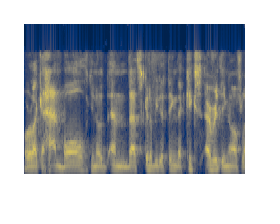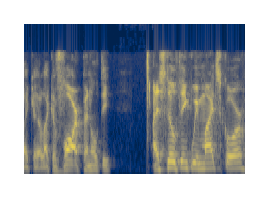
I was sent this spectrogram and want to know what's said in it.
or like a handball, you know, and that's going to be the thing that kicks everything off, like a like a VAR penalty. I still think we might score.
